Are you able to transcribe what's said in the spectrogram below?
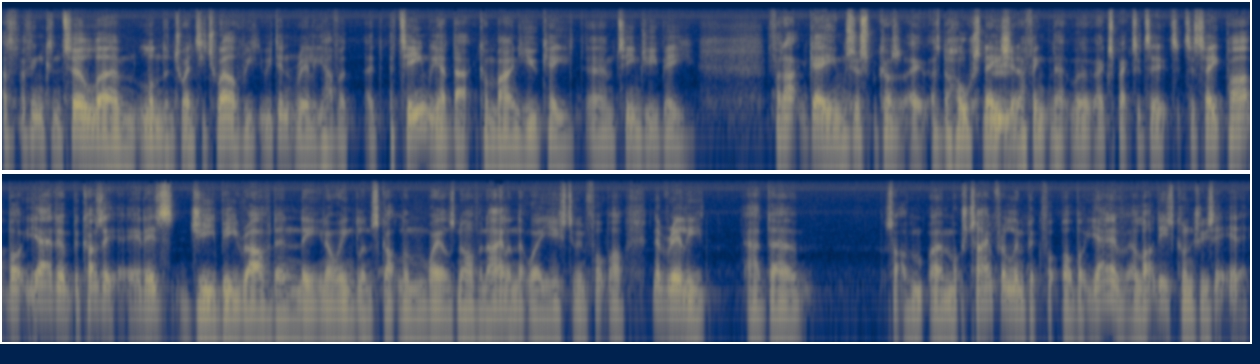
I th- I think until um, London 2012, we we didn't really have a, a, a team. We had that combined UK um, team GB for that games just because uh, as the host nation, I think that we're expected to, to, to take part. But yeah, because it, it is GB rather than the you know England, Scotland, Wales, Northern Ireland that we're used to in football, never really had. Uh, sort of uh, much time for Olympic football. But yeah, a lot of these countries, it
